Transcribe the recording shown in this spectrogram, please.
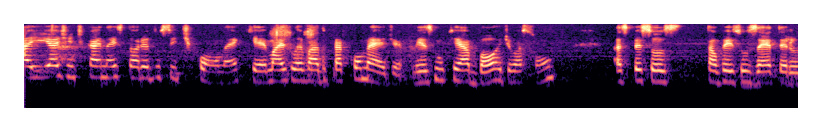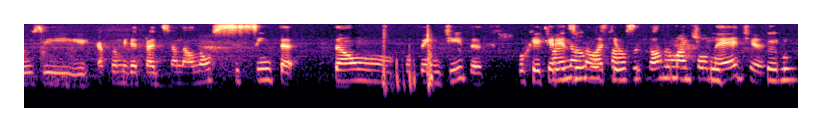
Aí a gente cai na história do sitcom, né? Que é mais levado pra comédia. Mesmo que aborde o assunto, as pessoas, talvez os héteros e a família tradicional, não se sinta tão ofendida, porque querendo ou não, aquilo se torna uma comédia. Pelo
